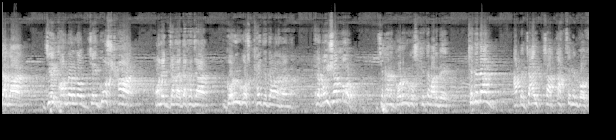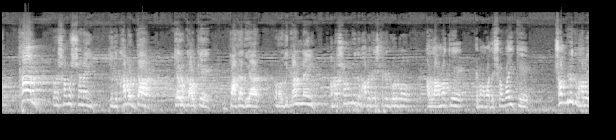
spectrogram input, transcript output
জায়গায় যে ধর্মের লোক, যে গোশ খায়, অনেক জায়গায় দেখা যায়, গরুর গোশ খাইতে দেওয়া হয় না। এটা বৈষম্য। যেখানে গরুর গোশ খেতে পারবে। খেতে দেন। আপনি যা ইচ্ছা কাচ্চেনের গোশ খান। কোনো সমস্যা নেই। কিন্তু খবরদার, কেউ কাউকে বাধা দেওয়ার কোনো অধিকার নেই। আমরা সমৃদ্ধভাবে দেশটাকে গড়ব। আল্লাহ আমাকে এবং আমাদের সবাইকে সমৃদ্ধভাবে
